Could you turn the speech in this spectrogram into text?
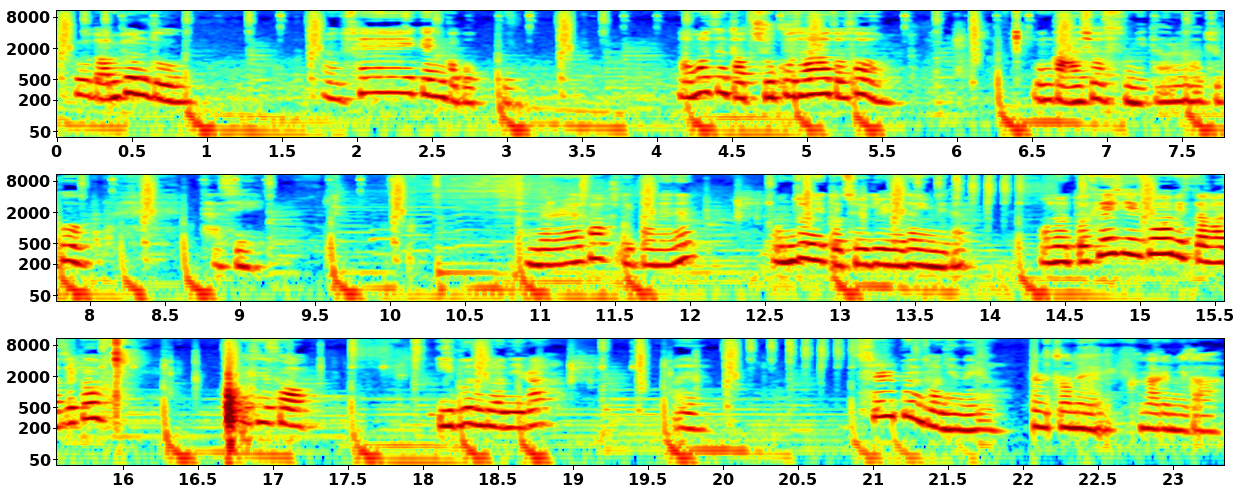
그리고 남편도 한 세 개인가 먹고 나머지는 다 주고 사라져서 뭔가 아쉬웠습니다. 그래가지고 다시 구매를 해서 이번에는 온전히 또 즐길 예정입니다. 오늘 또 3시 수업이 있어가지고 3시 수업 2분 전이라 아니 7분 전이네요. 일전에 그날입니다.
